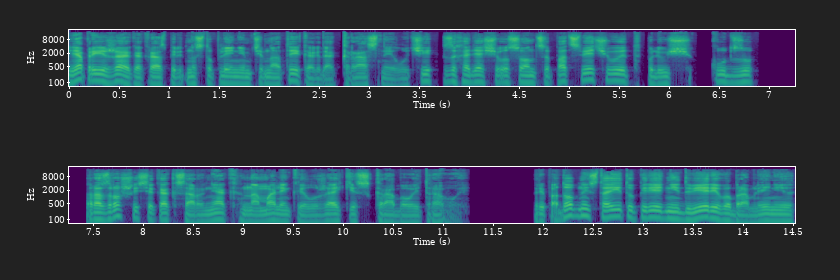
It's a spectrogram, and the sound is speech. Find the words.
Я приезжаю как раз перед наступлением темноты, когда красные лучи заходящего солнца подсвечивают плющ кудзу, разросшийся как сорняк на маленькой лужайке с крабовой травой. Преподобный стоит у передней двери в обрамлении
